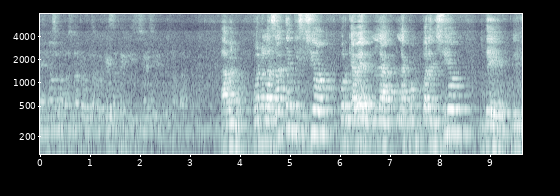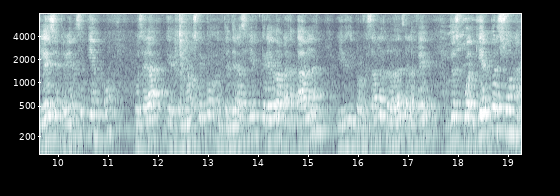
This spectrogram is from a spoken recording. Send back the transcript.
Eh, no, no, es una pregunta, ¿por qué Santa Inquisición si mataron? Ah, bueno. Bueno, la Santa Inquisición, porque a ver, la, la comprensión de la iglesia que había en ese tiempo, pues era que teníamos que entender así el credo a rajatabla y, y profesar las verdades de la fe. Entonces, cualquier persona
